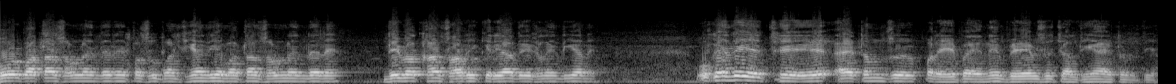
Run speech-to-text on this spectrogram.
ਹੋਰ ਬਾਤਾਂ ਸੁਣ ਲੈਂਦੇ ਨੇ, ਪਸ਼ੂ ਪੰਛੀਆਂ ਦੀਆਂ ਬਾਤਾਂ ਸੁਣ ਲੈਂਦੇ ਨੇ, ਦੇਵ ਅੱਖਾਂ ਸਾਰੀ ਕਿਰਿਆ ਦੇਖ ਲੈਂਦੀਆਂ ਨੇ। ਉਹ ਕਹਿੰਦੇ ਇੱਥੇ ਐਟਮਸ ਭਰੇ ਪਏ ਨੇ ਵੇਵਸ ਚੱਲਦੀਆਂ ਐਟਮਸ ਦੀਆਂ।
